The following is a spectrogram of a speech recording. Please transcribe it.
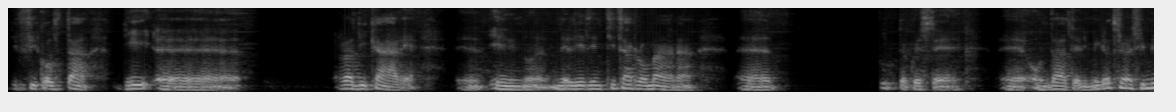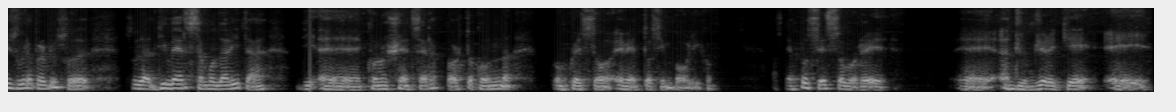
difficoltà di eh, radicare in, nell'identità romana tutte queste eh, ondate di migrazione si misura proprio sulla, sulla diversa modalità di eh, conoscenza e rapporto con, con, questo evento simbolico. Al tempo stesso vorrei eh, aggiungere che eh,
